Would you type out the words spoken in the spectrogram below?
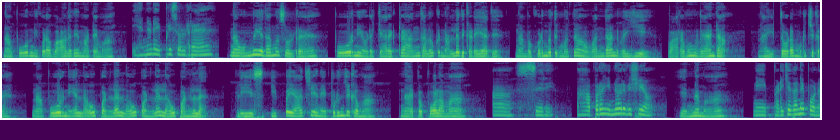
நான் பூர்ணி கூட வாழவே மாட்டேமா என்னடா இப்படி சொல்ற? நான் உண்மையை தாம்மா சொல்றேன். பூர்ணியோட கேரக்டர் அந்த அளவுக்கு நல்லது கிடையாது. நம்ம குடும்பத்துக்கு மட்டும் அவன் வந்தான்னு வையி வரவும் வேண்டாம். நான் இத்தோட முடிச்சுக்கிறேன். நான் பூர்ணியை லவ் பண்ணல லவ் பண்ணல லவ் பண்ணல. ப்ளீஸ் இப்பயாச்சும் என்னை புரிஞ்சுக்கமா நான் இப்ப போலாமா? ஆ சரி. அப்புறம் இன்னொரு விஷயம். என்னம்மா? நீ படிக்க தானே போன?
